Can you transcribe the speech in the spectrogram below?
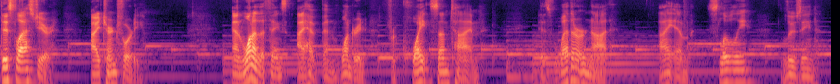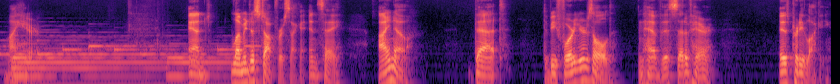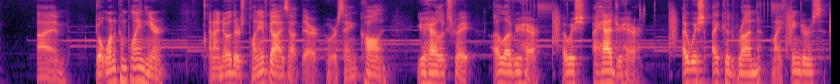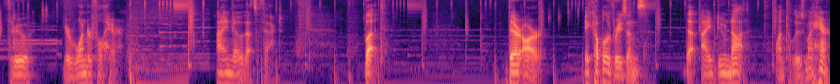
This last year, I turned 40. And one of the things I have been wondering for quite some time is whether or not I am slowly losing my hair. And let me just stop for a second and say, I know that to be 40 years old and have this set of hair is pretty lucky. I don't want to complain here, and I know there's plenty of guys out there who are saying, Colin, your hair looks great. I love your hair. I wish I had your hair. I wish I could run my fingers through your wonderful hair. I know that's a fact. But there are a couple of reasons that I do not want to lose my hair.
